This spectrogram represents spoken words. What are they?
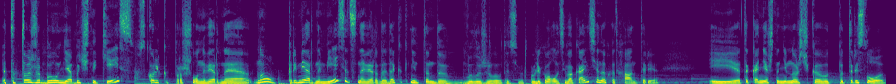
это тоже был необычный кейс. Сколько прошло, наверное, ну, примерно месяц, наверное, да, как Nintendo выложила вот эти, вот, публиковала эти вакансии на HeadHunter. И это, конечно, немножечко вот потрясло,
